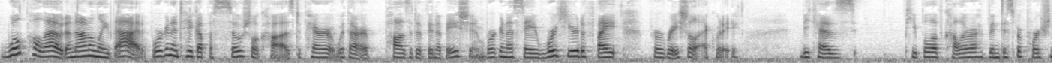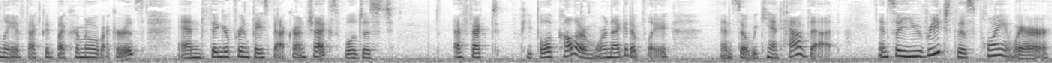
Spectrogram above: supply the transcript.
we'll pull out. And not only that, we're going to take up a social cause to pair it with our positive innovation. We're going to say, we're here to fight for racial equity because people of color have been disproportionately affected by criminal records, and fingerprint based background checks will just affect people of color more negatively. And so we can't have that. And so you reach this point where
